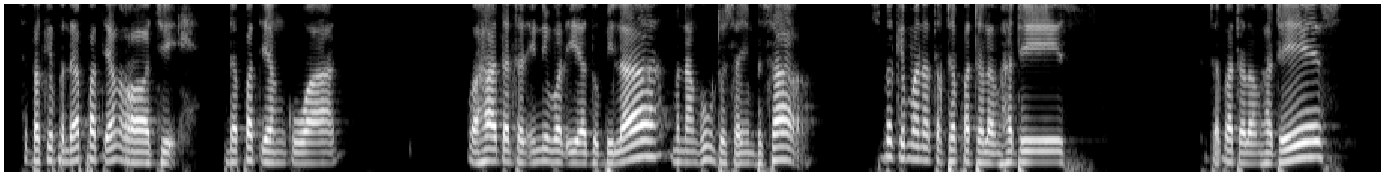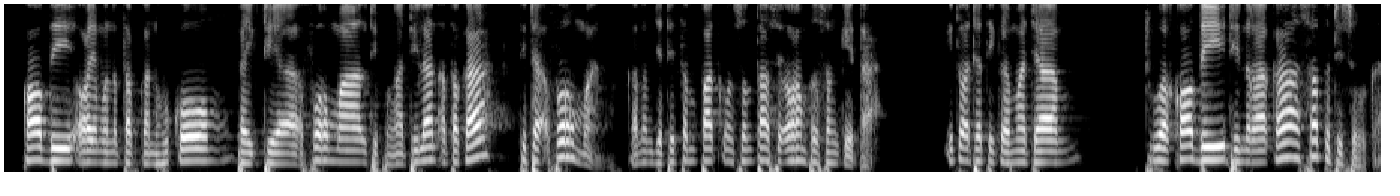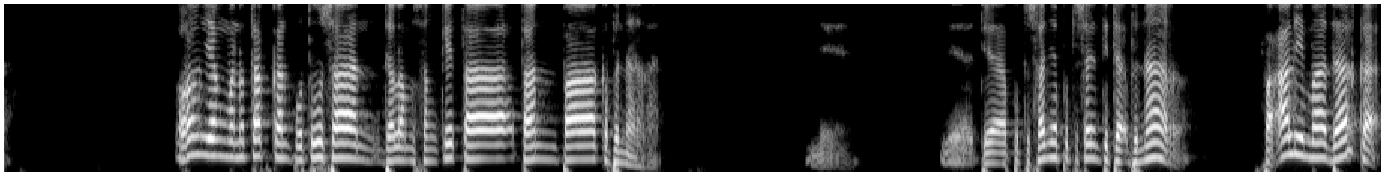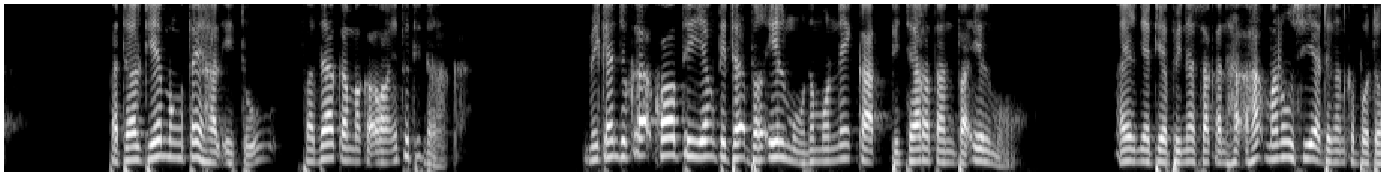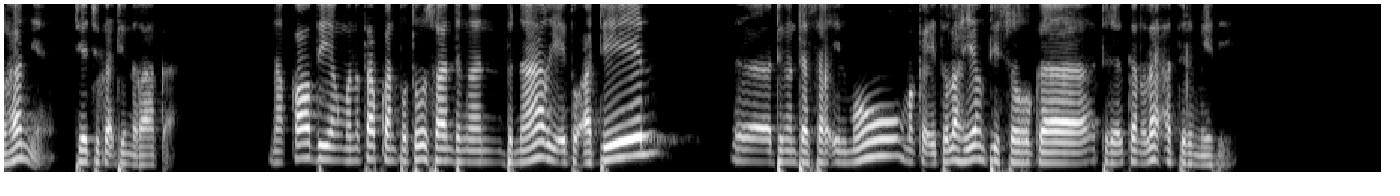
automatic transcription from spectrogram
sebagai pendapat yang rajih, pendapat yang kuat, Wahada dan ini wal billah menanggung dosa yang besar. Sebagaimana terdapat dalam hadis. Terdapat dalam hadis. Qadhi orang yang menetapkan hukum. Baik dia formal di pengadilan ataukah tidak formal. Karena menjadi tempat konsultasi orang bersengketa. Itu ada tiga macam. Dua qadhi di neraka, satu di surga. Orang yang menetapkan putusan dalam sengketa tanpa kebenaran Ya. ya, dia putusannya putusan yang tidak benar. Fa'ali madaka. Padahal dia mengetahui hal itu, fadaka maka orang itu di neraka. Demikian juga koti yang tidak berilmu namun nekat bicara tanpa ilmu. Akhirnya dia binasakan hak-hak manusia dengan kebodohannya. Dia juga di neraka. Nah koti yang menetapkan putusan dengan benar yaitu adil E, dengan dasar ilmu maka itulah yang di surga diriwayatkan oleh At-Tirmidzi.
